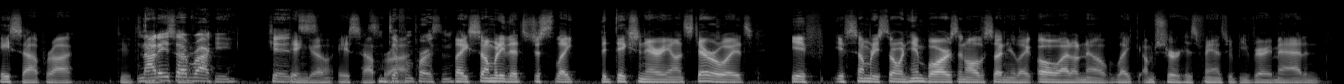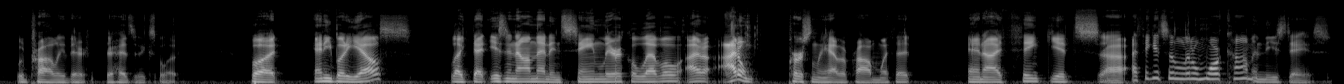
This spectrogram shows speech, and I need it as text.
ASAP rock, dude, Not ASAP Rocky, kids. bingo, ASAP rock, Different person. like somebody that's just like the dictionary on steroids. If if somebody's throwing him bars and all of a sudden you're like, oh, I don't know, like I'm sure his fans would be very mad and would probably their their heads would explode. But anybody else like that isn't on that insane lyrical level, I don't, I don't personally have a problem with it, and I think it's uh, I think it's a little more common these days.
